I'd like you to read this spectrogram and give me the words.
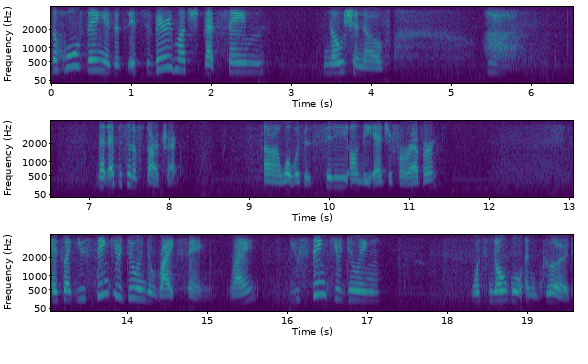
the whole thing is it's it's very much that same notion of that episode of Star Trek. Uh, what was it? City on the Edge of Forever. It's like you think you're doing the right thing, right? You think you're doing what's noble and good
